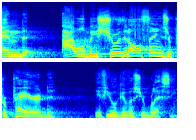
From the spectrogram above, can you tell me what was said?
And I will be sure that all things are prepared if you will give us your blessing.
